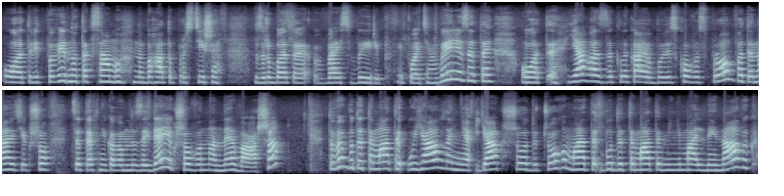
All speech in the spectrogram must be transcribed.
От, відповідно, так само набагато простіше зробити весь виріб і потім вирізати. От, я вас закликаю обов'язково спробувати, навіть якщо ця техніка вам не зайде, якщо вона не ваша. То ви будете мати уявлення, як що до чого мати, будете мати мінімальний навик,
